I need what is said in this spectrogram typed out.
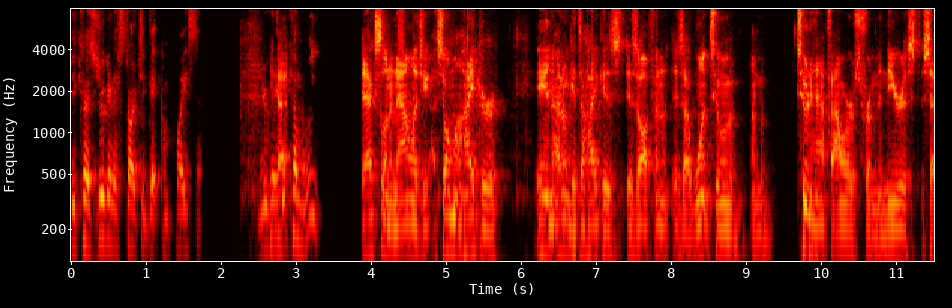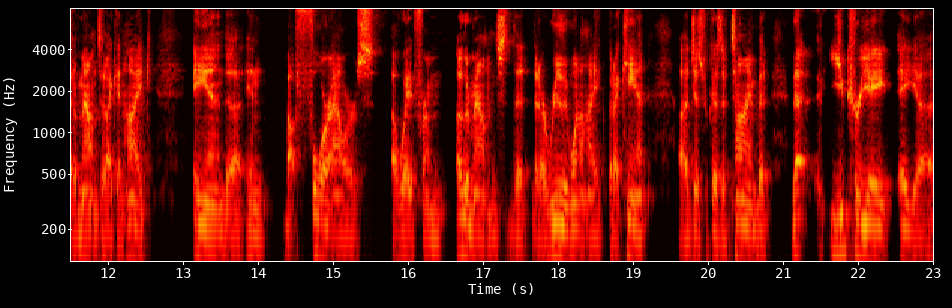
because you're going to start to get complacent. You're going to yeah. become weak. Excellent analogy. So I'm a hiker, and I don't get to hike as as often as I want to. I'm a, I'm a two and a half hours from the nearest set of mountains that I can hike, and uh, in about four hours away from other mountains that that I really want to hike, but I can't uh, just because of time. But that you create a uh,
